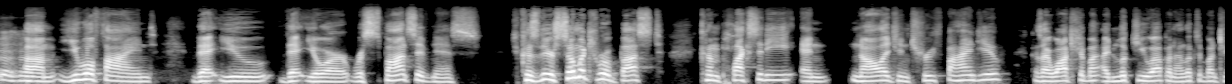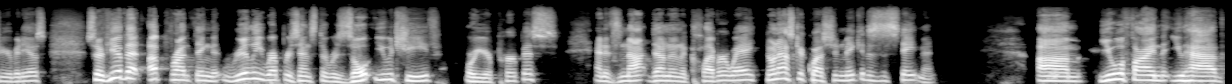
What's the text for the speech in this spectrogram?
mm-hmm. um, you will find that you that your responsiveness because there's so much robust complexity and knowledge and truth behind you because I watched a bunch, I looked you up and I looked a bunch of your videos. So if you have that upfront thing that really represents the result you achieve or your purpose, and it's not done in a clever way, don't ask a question, make it as a statement. Um, you will find that you have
